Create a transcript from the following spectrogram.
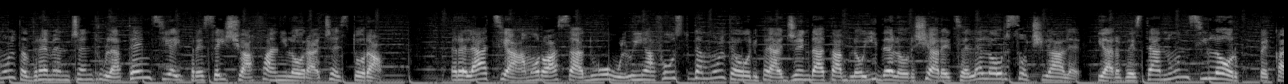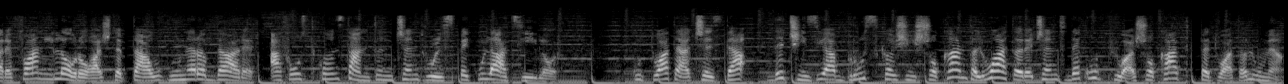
multă vreme în centrul atenției presei și a fanilor acestora. Relația amoroasă a duoului a fost de multe ori pe agenda tabloidelor și a rețelelor sociale, iar vestea anunților, pe care fanii lor o așteptau cu nerăbdare, a fost constant în centrul speculațiilor. Cu toate acestea, decizia bruscă și șocantă luată recent de cuplu a șocat pe toată lumea.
